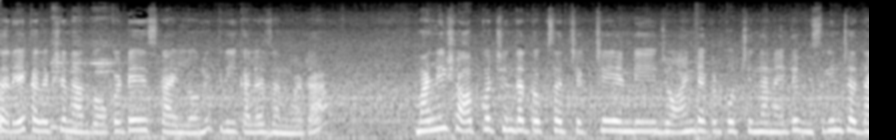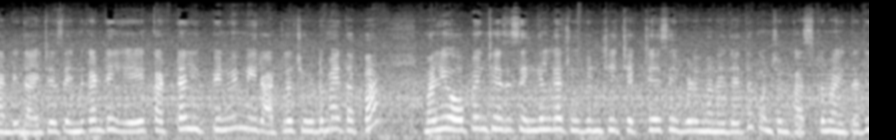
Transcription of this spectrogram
సరే కలెక్షన్ అది ఒకటే స్టైల్లోని త్రీ కలర్స్ అనమాట మళ్ళీ షాప్కి వచ్చిన తర్వాత ఒకసారి చెక్ చేయండి జాయింట్ ఎక్కడికి వచ్చిందని అయితే విసిగించొద్దండి దయచేసి. ఎందుకంటే ఏ కట్టలు ఇప్పినవి మీరు అట్లా చూడడమే తప్ప మళ్ళీ ఓపెన్ చేసి సింగిల్గా చూపించి చెక్ చేసి ఇవ్వడం అనేది అయితే కొంచెం కష్టం అవుతుంది.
